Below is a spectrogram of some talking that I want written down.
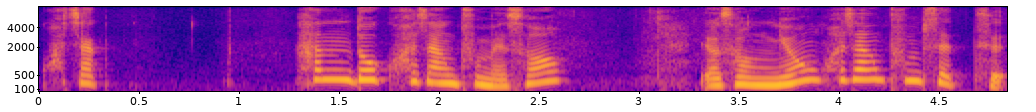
화장, 한독 화장품에서 여성용 화장품 세트,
